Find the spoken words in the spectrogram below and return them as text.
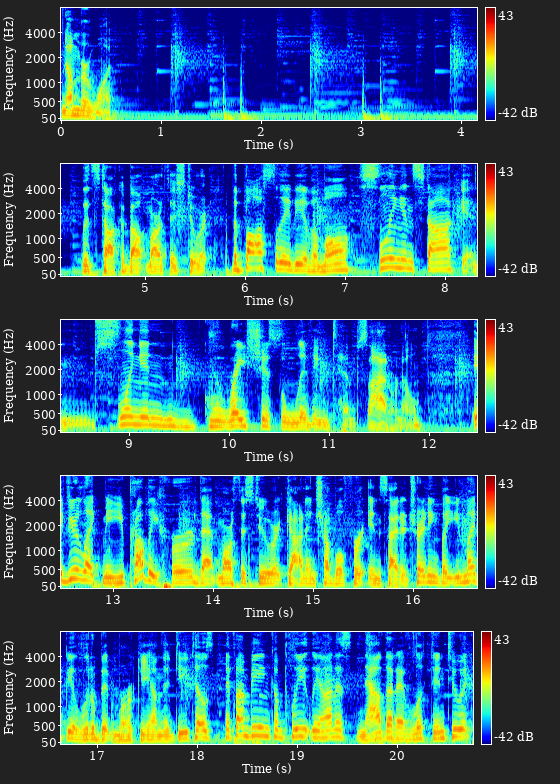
Number one. Let's talk about Martha Stewart, the boss lady of them all, slinging stock and slinging gracious living tips. I don't know. If you're like me, you probably heard that Martha Stewart got in trouble for insider trading, but you might be a little bit murky on the details. If I'm being completely honest, now that I've looked into it,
